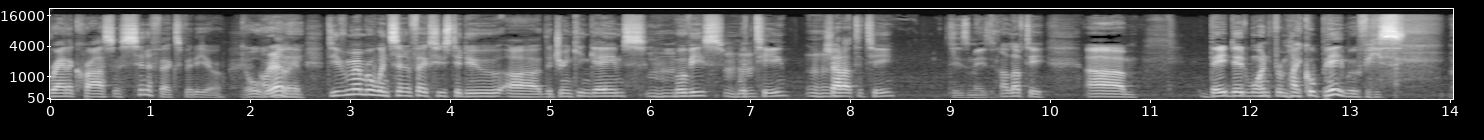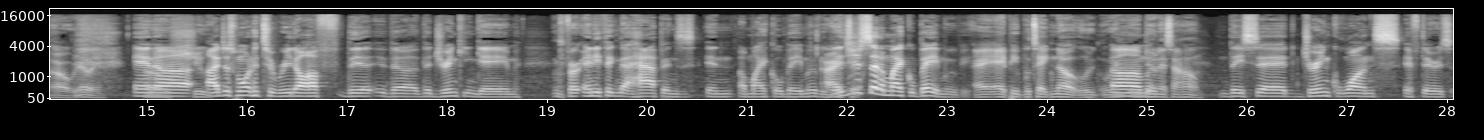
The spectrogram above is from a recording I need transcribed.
ran across a CineFix video. Oh, really? him. Do you remember when CineFix used to do uh, the drinking games Mm-hmm. movies with T? Shout out to T. He's amazing. I love T. Um, they did one for Michael Bay movies. Oh, really? And Oh, uh. I just wanted to read off the the the drinking game for anything that happens in a Michael Bay movie. All they right, just said a Michael Bay movie. Hey, hey, people, take note. We're, we're, Um, we're doing this at home. They said drink once if there's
